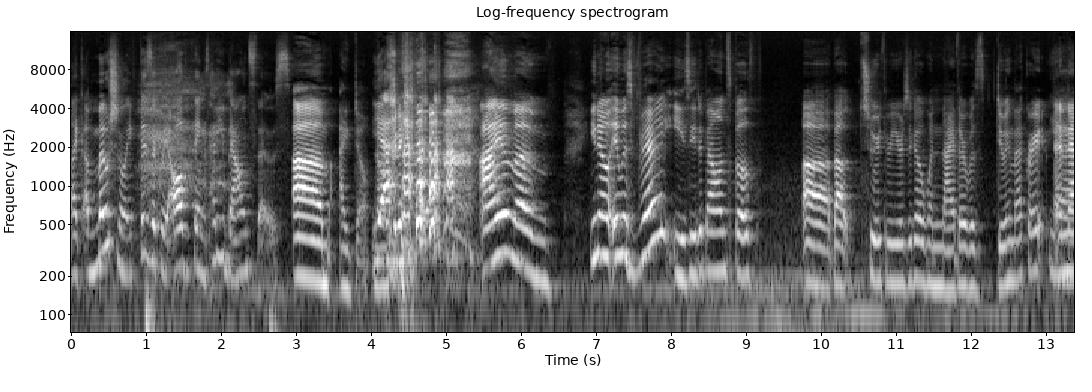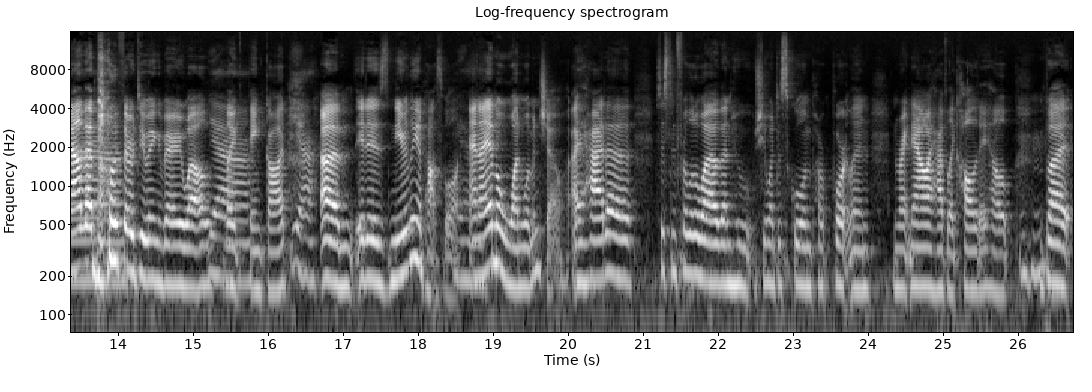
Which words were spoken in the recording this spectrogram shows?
like emotionally, physically, all the things. How do you balance those? Um, I don't. No, Yeah. I am. Um, you know, it was very easy to balance both. Uh, about two or three years ago, when neither was doing that great, yeah. and now that both are doing very well, Yeah. like thank God. Yeah. Um, it is nearly impossible, Yeah. and I am a one woman show. I had a assistant for a little while then who she went to school in Por- Portland, and right now I have like holiday help. Mm-hmm. But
